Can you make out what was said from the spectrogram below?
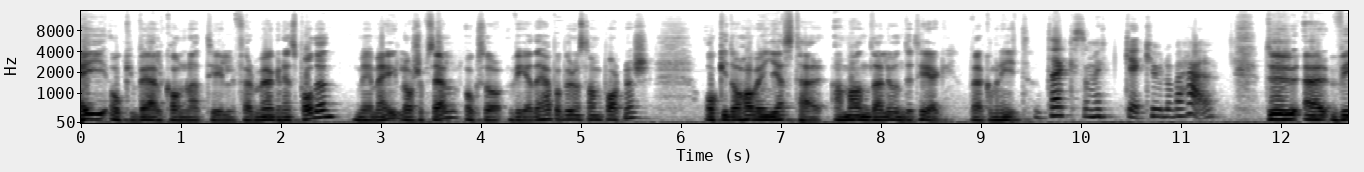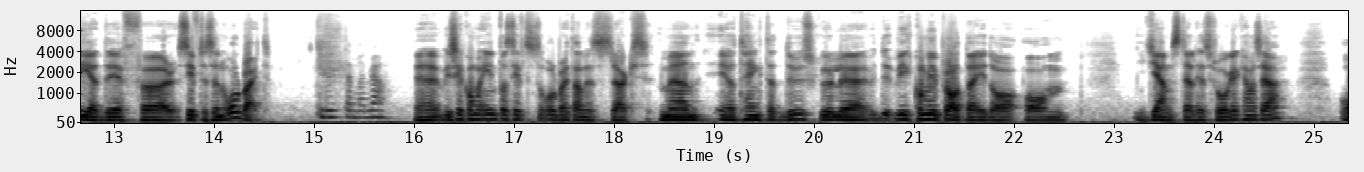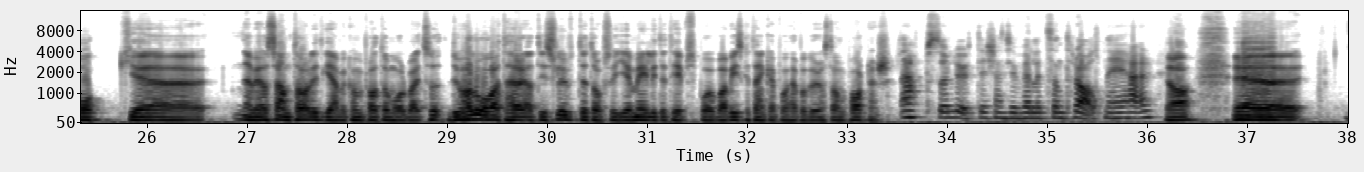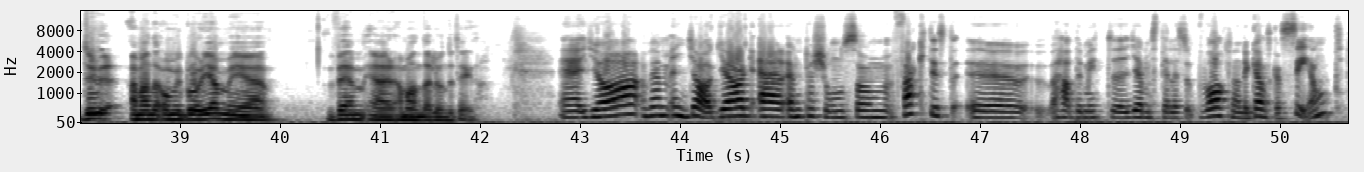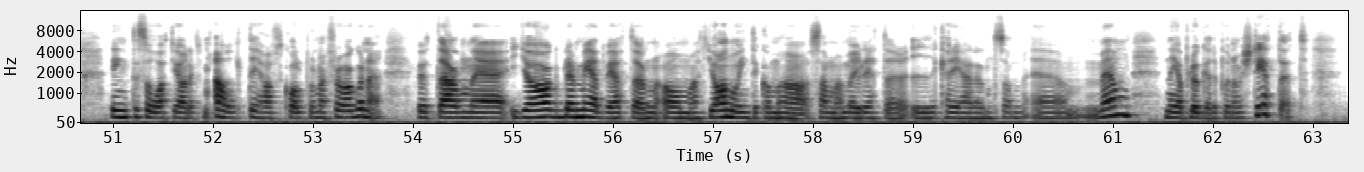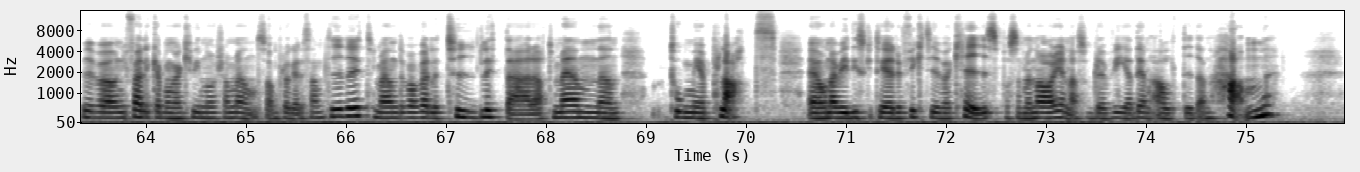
Hej och välkomna till Förmögenhetspodden med mig Lars Uppsell, också VD här på Burenstam Partners. Och idag har vi en gäst här, Amanda Lundeteg. Välkommen hit. Tack så mycket, kul att vara här. Du är VD för stiftelsen Allbright. Det stämmer bra. Eh, vi ska komma in på stiftelsen Allbright alldeles strax. Men jag tänkte att du skulle... Vi kommer ju prata idag om jämställdhetsfrågor kan man säga. Och eh, när vi har samtalat lite grann, vi kommer att prata om Allbright. Så du har lovat här att i slutet också ge mig lite tips på vad vi ska tänka på här på Burenstam Partners. Absolut, det känns ju väldigt centralt när jag är här. Ja. Eh, du, Amanda, om vi börjar med Vem är Amanda Lundeteg? Eh, ja, vem är jag? Jag är en person som faktiskt eh, hade mitt eh, jämställdhetsuppvaknande ganska sent. Det är inte så att jag liksom alltid haft koll på de här frågorna. Utan eh, jag blev medveten om att jag nog inte kommer ha samma möjligheter i karriären som eh, män när jag pluggade på universitetet. Vi var ungefär lika många kvinnor som män som pluggade samtidigt men det var väldigt tydligt där att männen tog mer plats. Eh, och när vi diskuterade fiktiva case på seminarierna så blev VDn alltid en han.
